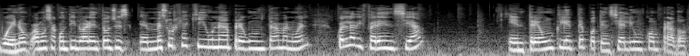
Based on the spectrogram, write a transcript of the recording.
Bueno, vamos a continuar entonces. Eh, me surge aquí una pregunta, Manuel. ¿Cuál es la diferencia entre un cliente potencial y un comprador?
